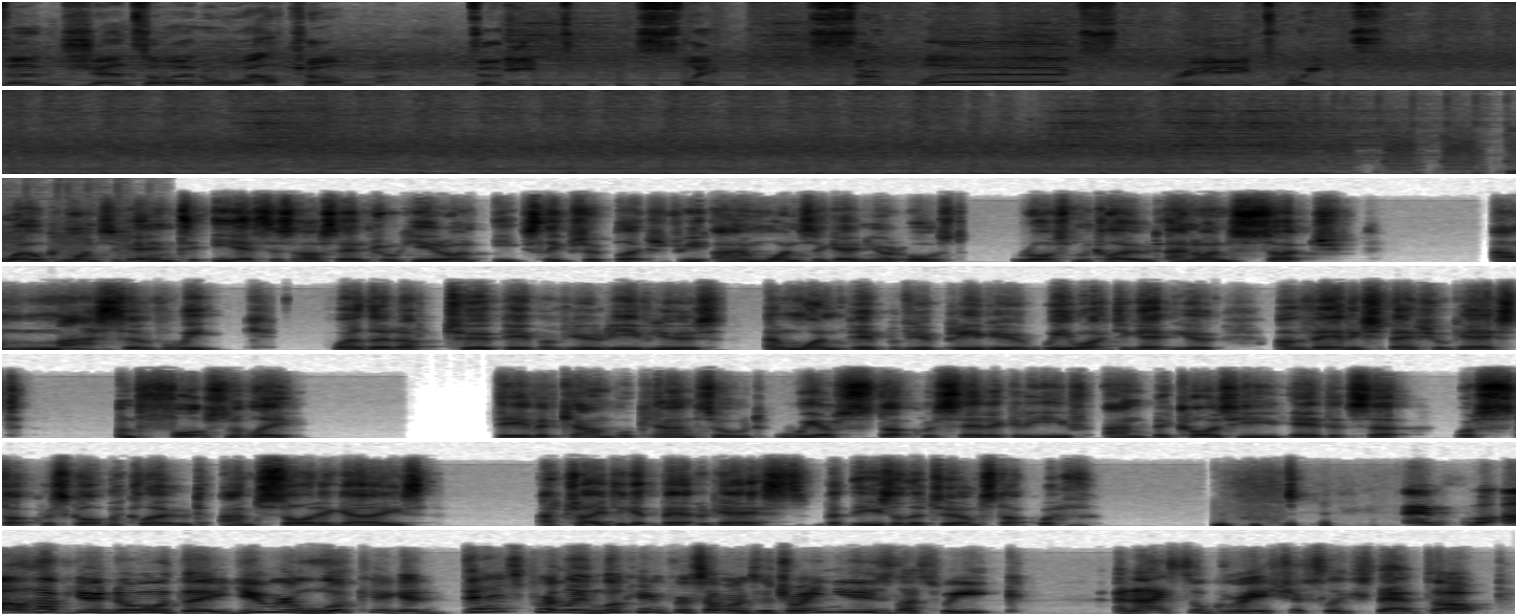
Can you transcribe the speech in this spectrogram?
Ladies and gentlemen, welcome to Eat, Sleep, Suplex, Retweet. Welcome once again to ESSR Central here on Eat Sleep Suplex Street. I am once again your host, Ross McLeod, and on such a massive week where there are two pay per view reviews and one pay per view preview, we want to get you a very special guest. Unfortunately, David Campbell cancelled. We are stuck with Sarah Grieve, and because he edits it, we're stuck with Scott McLeod. I'm sorry, guys. I tried to get better guests, but these are the two I'm stuck with. Um, well, I'll have you know that you were looking and desperately looking for someone to join you this week, and I so graciously stepped up.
